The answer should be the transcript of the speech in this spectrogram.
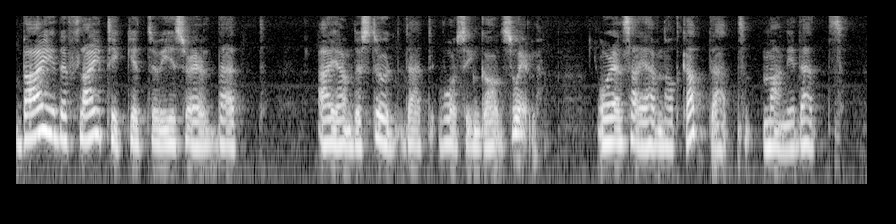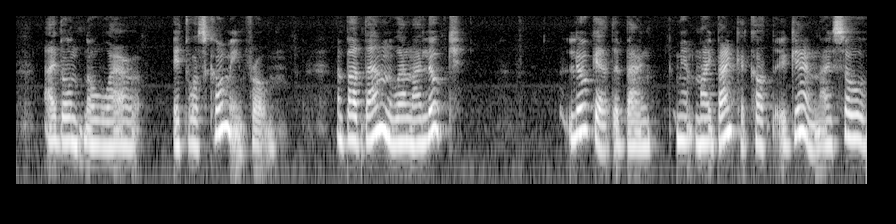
buy the flight ticket to Israel, that I understood that was in God's will. Or else I have not got that money. That I don't know where it was coming from. But then when I look look at the bank my bank account again, I saw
